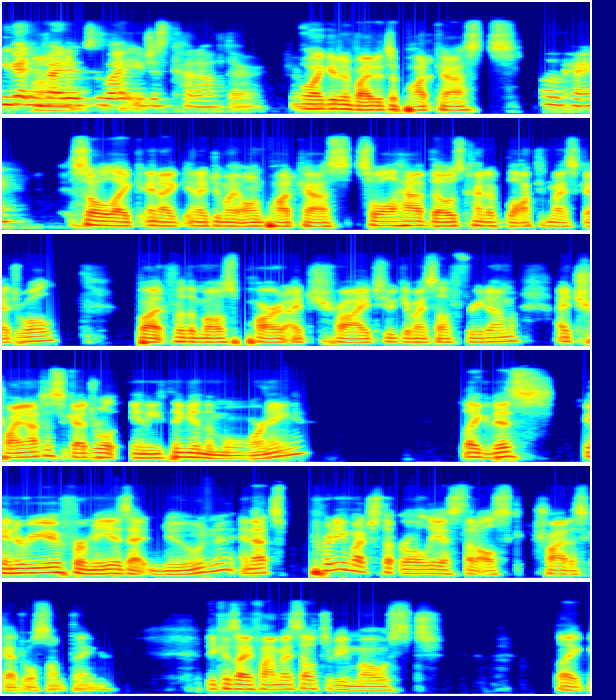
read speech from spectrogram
You get Um, invited to what? You just cut out there. oh i get invited to podcasts. Okay. so like and i and i do my own podcasts. So i'll have those kind of blocked in my schedule. But for the most part i try to give myself freedom. I try not to schedule anything in the morning. Like this interview for me is at noon and that's pretty much the earliest that i'll try to schedule something. Because i find myself to be most like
